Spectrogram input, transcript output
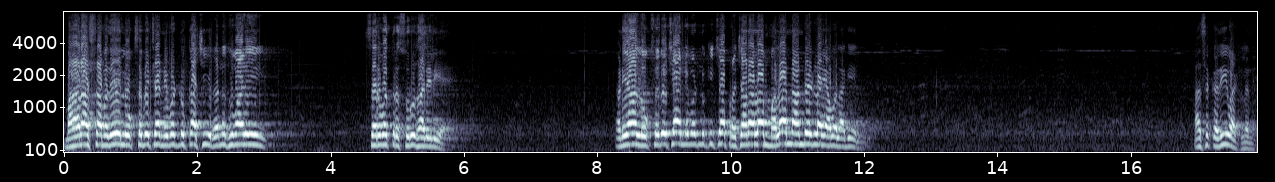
महाराष्ट्रामध्ये लोकसभेच्या निवडणुकाची रणधुमाळी सर्वत्र सुरू झालेली आहे. आणि या लोकसभेच्या निवडणुकीच्या प्रचाराला मला नांदेडला यावं लागेल. असं कधीही वाटलं नाही.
